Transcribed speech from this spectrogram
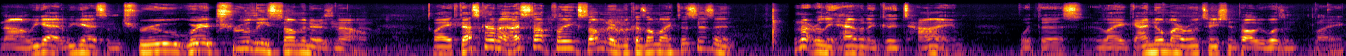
Nah, we got we got some true. We're truly summoners now. Like that's kind of. I stopped playing summoner because I'm like, this isn't. I'm not really having a good time with this. Like I know my rotation probably wasn't like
